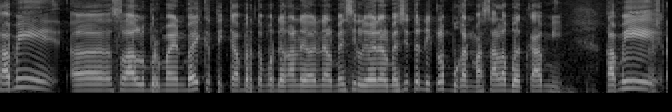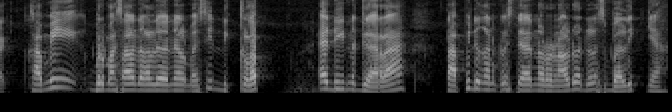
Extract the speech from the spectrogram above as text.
kami eh, selalu bermain baik ketika bertemu dengan Lionel Messi. Lionel Messi itu di klub bukan masalah buat kami. Kami Respect. kami bermasalah dengan Lionel Messi di klub eh di negara, tapi dengan Cristiano Ronaldo adalah sebaliknya.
